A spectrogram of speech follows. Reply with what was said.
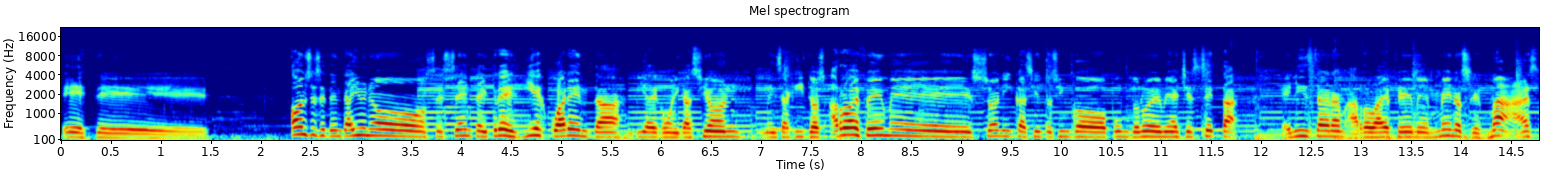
Este. 11 71 63 10 40, vía de comunicación, mensajitos. Arroba FM Sónica 105.9 MHZ. El Instagram, arroba FM menos es más.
